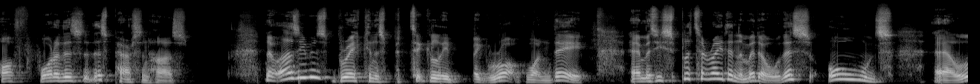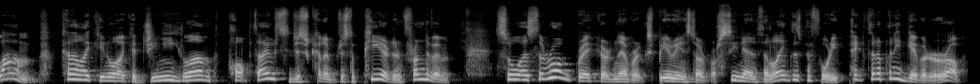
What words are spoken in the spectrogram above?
of what it is that this person has? Now, as he was breaking this particularly big rock one day, um, as he split it right in the middle, this old uh, lamp, kind of like you know, like a genie lamp, popped out and just kind of just appeared in front of him. So, as the rock breaker never experienced or, or seen anything like this before, he picked it up and he gave it a rub.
